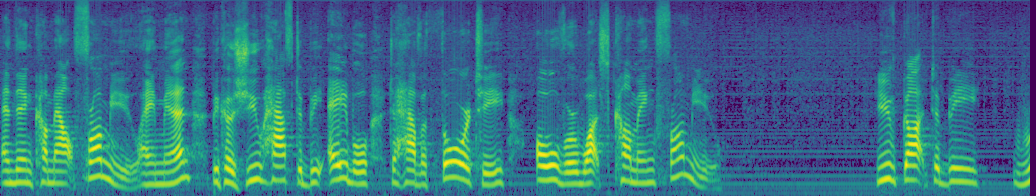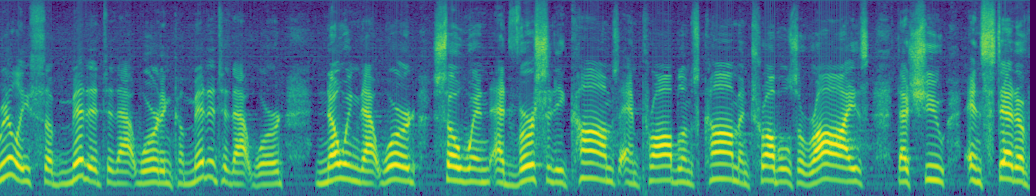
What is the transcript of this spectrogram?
and then come out from you. Amen? Because you have to be able to have authority over what's coming from you. You've got to be really submitted to that word and committed to that word, knowing that word, so when adversity comes and problems come and troubles arise, that you, instead of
